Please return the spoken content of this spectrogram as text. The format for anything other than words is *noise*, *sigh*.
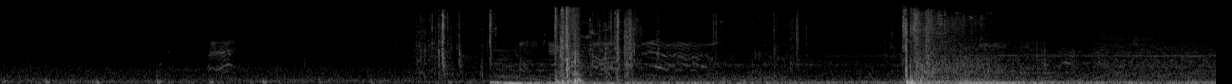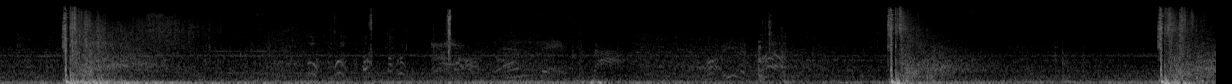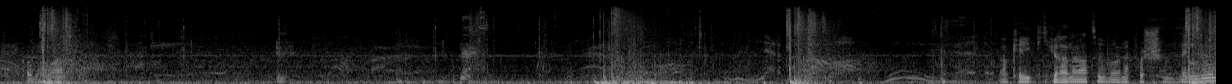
Okay, die Granate war eine Verschwendung.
